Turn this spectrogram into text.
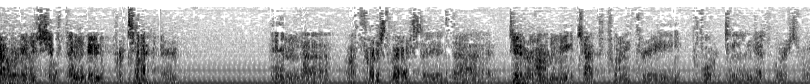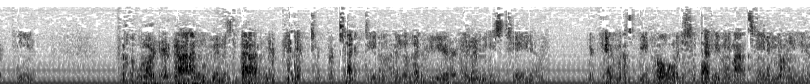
now we're to shift into protector, and uh, our first verse is uh, Deuteronomy chapter 23, 14, just verse 14. For the Lord your God moves about in your camp to protect you and deliver your enemies to you. Your must be holy so that he will not see among you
